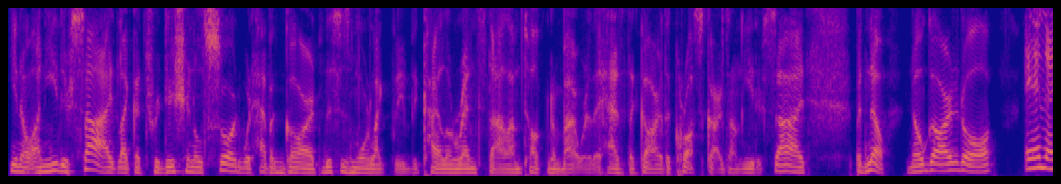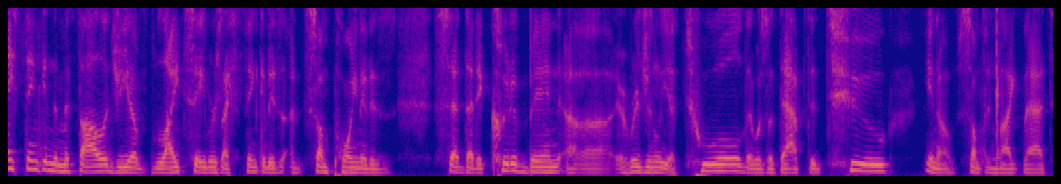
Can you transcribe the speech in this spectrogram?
you know on either side like a traditional sword would have a guard. This is more like the, the Kylo Ren style I'm talking about where it has the guard the cross guards on either side. But no no guard at all. And I think in the mythology of lightsabers, I think it is at some point it is said that it could have been uh, originally a tool that was adapted to, you know, something like that.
